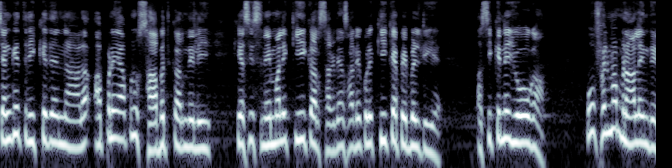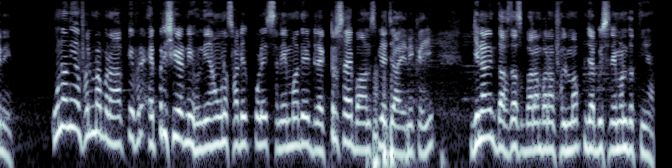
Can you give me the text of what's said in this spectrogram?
ਚੰਗੇ ਤਰੀਕੇ ਦੇ ਨਾਲ ਆਪਣੇ ਆਪ ਨੂੰ ਸਾਬਤ ਕਰਨ ਦੇ ਲਈ ਕਿ ਅਸੀਂ ਸਿਨੇਮਾ ਲਈ ਕੀ ਕਰ ਸਕਦੇ ਹਾਂ, ਸਾਡੇ ਕੋਲੇ ਕੀ ਕੈਪੇਬਿਲਿਟੀ ਹੈ, ਅਸੀਂ ਕਿੰਨੇ ਯੋਗ ਹਾਂ। ਉਹ ਫਿਲਮਾਂ ਬਣਾ ਲੈਂਦੇ ਨੇ। ਉਹਨਾਂ ਦੀਆਂ ਫਿਲਮਾਂ ਬਣਾ ਕੇ ਫਿਰ ਐਪਰੀਸ਼ੀਏਟ ਨਹੀਂ ਹੁੰਦੀਆਂ। ਹੁਣ ਸਾਡੇ ਕੋਲੇ ਸਿਨੇਮਾ ਦੇ ਡਾਇਰੈਕਟਰ ਸਾਹਿਬਾਨ ਵੀ ਅੱਜ ਆਏ ਨੇ ਕਈ, ਜਿਨ੍ਹਾਂ ਨੇ 10-10 12-12 ਫਿਲਮਾਂ ਪੰਜਾਬੀ ਸਿਨੇਮਾ ਨੂੰ ਦਿੱਤੀਆਂ।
